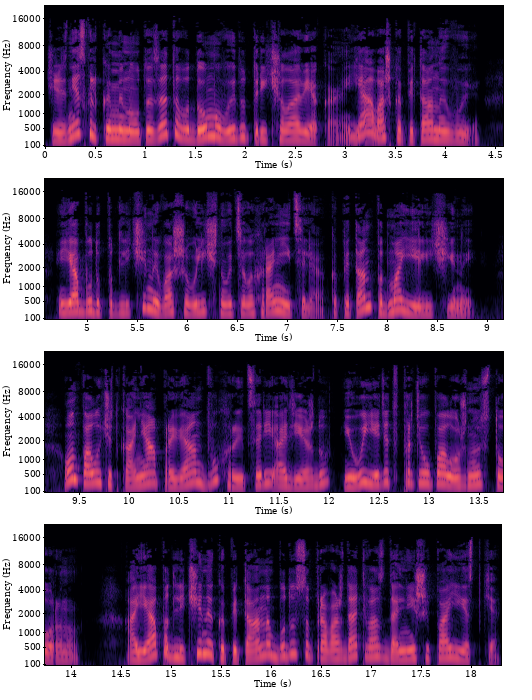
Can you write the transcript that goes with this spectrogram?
Через несколько минут из этого дома выйдут три человека. Я, ваш капитан и вы. Я буду под личиной вашего личного телохранителя, капитан под моей личиной. Он получит коня, провиант, двух рыцарей, одежду и уедет в противоположную сторону. А я под личиной капитана буду сопровождать вас в дальнейшей поездке.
